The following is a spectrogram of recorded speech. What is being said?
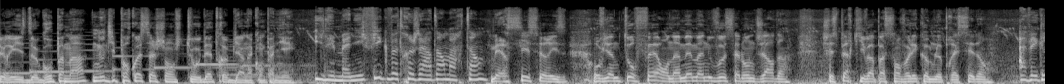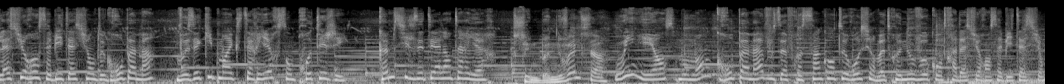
Cerise de Groupama nous dit pourquoi ça change tout d'être bien accompagné. Il est magnifique votre jardin, Martin. Merci Cerise. On vient de tout refaire, on a même un nouveau salon de jardin. J'espère qu'il va pas s'envoler comme le précédent. Avec l'assurance habitation de Groupama, vos équipements extérieurs sont protégés, comme s'ils étaient à l'intérieur. C'est une bonne nouvelle ça. Oui, et en ce moment, Groupama vous offre 50 euros sur votre nouveau contrat d'assurance habitation.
